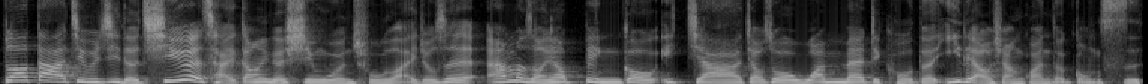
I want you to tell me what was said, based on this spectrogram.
知道大家记不记得，七月才刚一个新闻出来，就是 Amazon 要并购一家叫做 One Medical 的医疗相关的公司，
